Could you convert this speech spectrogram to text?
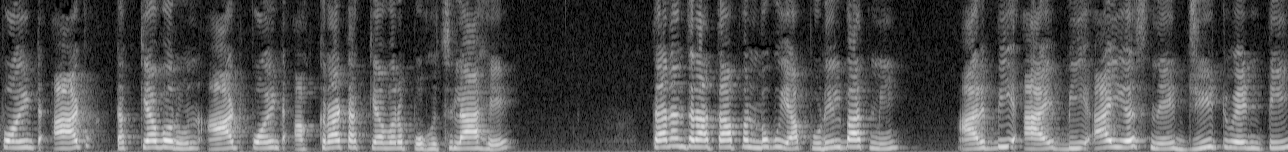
पॉईंट आठ टक्क्यावरून आठ पॉईंट अकरा टक्क्यावर पोहोचला आहे. त्यानंतर आता आपण बघूया पुढील बातमी. आरबीआय बी आय एसने जी ट्वेंटी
